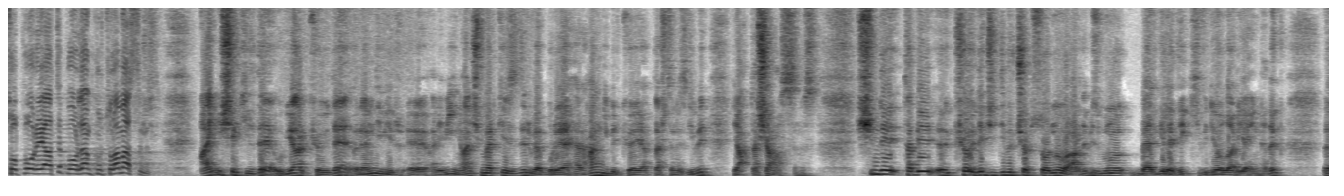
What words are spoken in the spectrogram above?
topu oraya atıp oradan kurtulamazsınız. Aynı şekilde Uyar Köyü önemli bir e, Alevi inanç merkezidir ve buraya herhangi bir köye yaklaştığınız gibi yaklaşamazsınız. Şimdi tabii e, köyde ciddi bir çöp sorunu vardı. Biz bunu belgeledik, videolar yayınladık. E,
